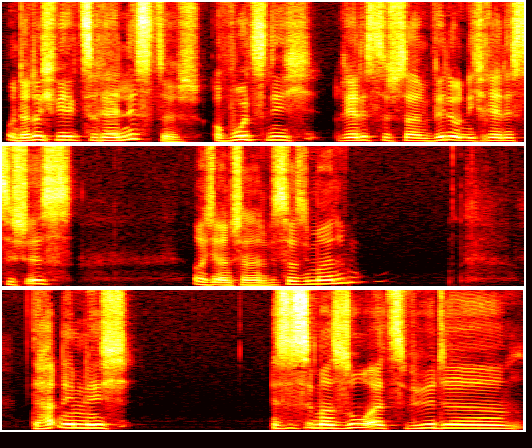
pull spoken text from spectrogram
Und dadurch wirkt es realistisch, obwohl es nicht realistisch sein will und nicht realistisch ist. Euch anscheinend. Wisst ihr, was ich meine? Der hat nämlich, es ist immer so, als würde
